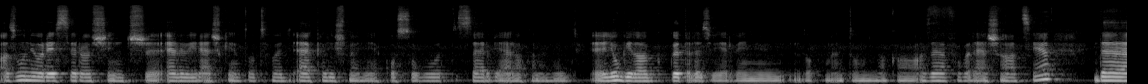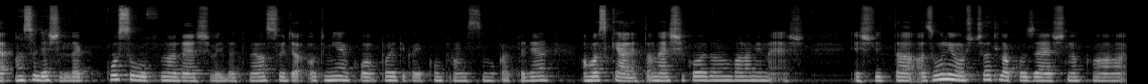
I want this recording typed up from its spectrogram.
az unió részéről sincs előírásként ott, hogy el kell ismerni a Koszovót Szerbiának, hanem egy jogilag kötelező érvényű dokumentumnak az elfogadása a cél. De az, hogy esetleg Koszovó feladása, illetve az, hogy ott milyen politikai kompromisszumokat tegyen, ahhoz kellett a másik oldalon valami más. És itt az uniós csatlakozásnak a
